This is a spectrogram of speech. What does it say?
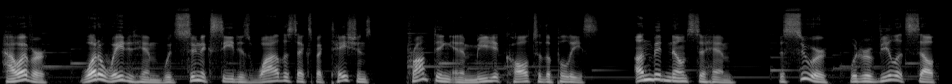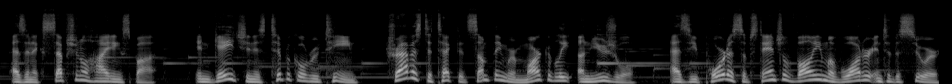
However, what awaited him would soon exceed his wildest expectations, prompting an immediate call to the police. Unbeknownst to him, the sewer would reveal itself as an exceptional hiding spot. Engaged in his typical routine, Travis detected something remarkably unusual. As he poured a substantial volume of water into the sewer,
